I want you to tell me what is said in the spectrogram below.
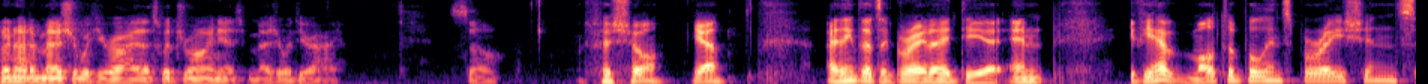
Learn how to measure with your eye. That's what drawing is. Measure with your eye. So For sure. Yeah. I think that's a great idea. And if you have multiple inspirations,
